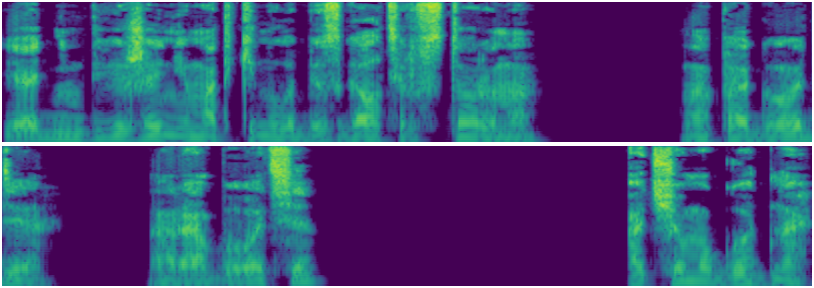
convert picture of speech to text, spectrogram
и одним движением откинула бюстгальтер в сторону. О погоде? О работе? О чем угодно,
